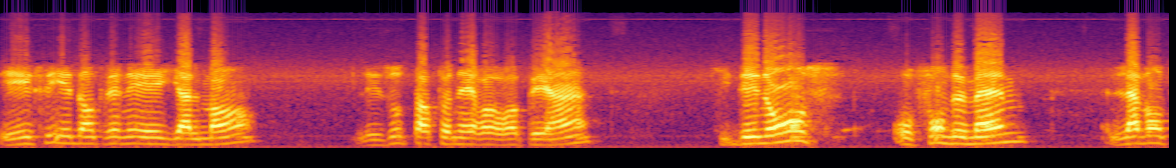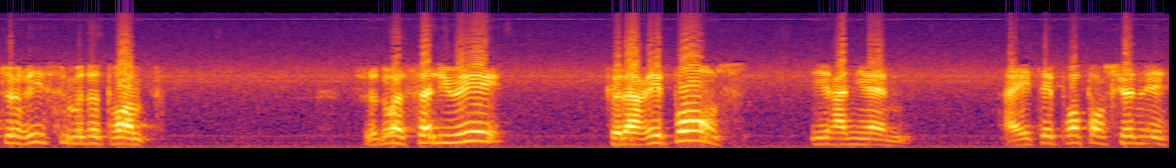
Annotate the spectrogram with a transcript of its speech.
et essayer d'entraîner également les autres partenaires européens qui dénoncent au fond d'eux-mêmes l'aventurisme de Trump. Je dois saluer que la réponse iranienne a été proportionnée,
